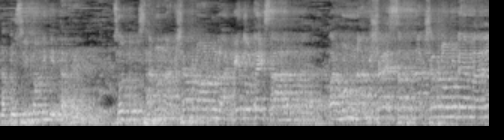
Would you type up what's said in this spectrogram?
ਤਾਂ ਤੁਸੀਂ ਕਿਉਂ ਨਹੀਂ ਕੀਤਾ ਫਿਰ? ਸੋ ਸਾਨੂੰ ਨਕਸ਼ਾ ਬਣਾਉਣ ਨੂੰ ਲੱਗੇ ਦੋ ਢਾਈ ਸਾਲ, ਪਰ ਹੁਣ ਨਕਸ਼ਾ ਇਸ ਨਕਸ਼ਾ ਬਣਾਉਣ ਨੂੰ ਟਾਈਮ ਲੱਗਦਾ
